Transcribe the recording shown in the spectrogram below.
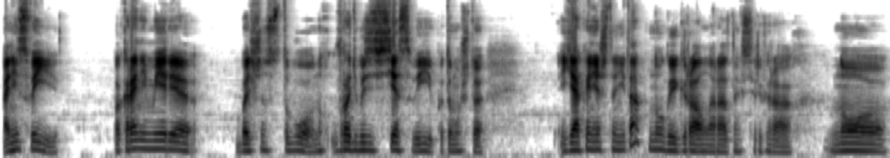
они свои. По крайней мере, большинство, ну, вроде бы здесь все свои, потому что я, конечно, не так много играл на разных серверах, но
